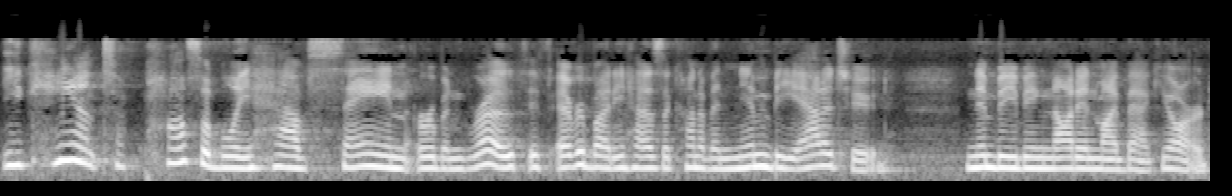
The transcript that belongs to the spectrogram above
you can't possibly have sane urban growth if everybody has a kind of a NIMBY attitude. NIMBY being not in my backyard.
